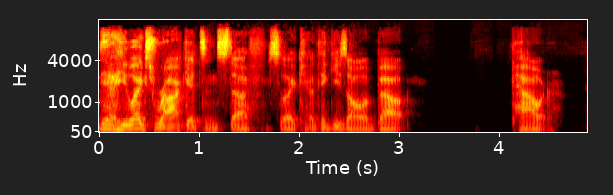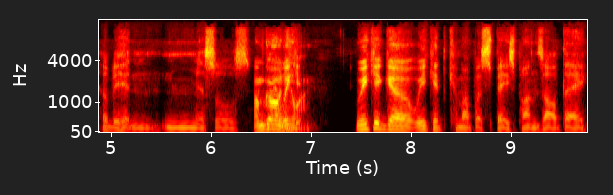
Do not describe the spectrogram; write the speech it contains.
Yeah, he likes rockets and stuff. So like I think he's all about power. He'll be hitting missiles. I'm going we Elon. Could, we could go. We could come up with space puns all day.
